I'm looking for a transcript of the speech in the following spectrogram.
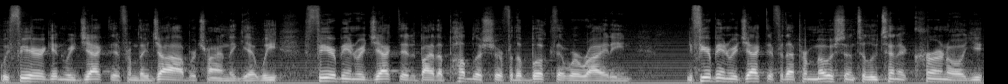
We fear getting rejected from the job we're trying to get. We fear being rejected by the publisher for the book that we're writing. You fear being rejected for that promotion to lieutenant colonel. You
